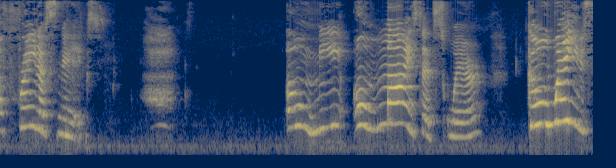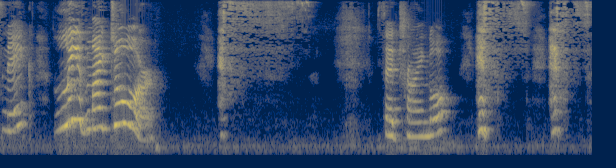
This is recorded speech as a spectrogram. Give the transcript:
afraid of snakes. Oh me, oh my, said Square. Go away, you snake! Leave my door! Hiss, said Triangle. Hiss, hiss.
